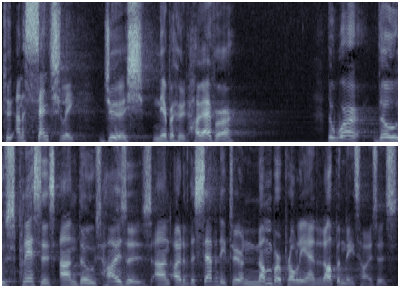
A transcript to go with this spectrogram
to an essentially Jewish neighborhood. However, there were those places and those houses, and out of the 72, a number probably ended up in these houses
